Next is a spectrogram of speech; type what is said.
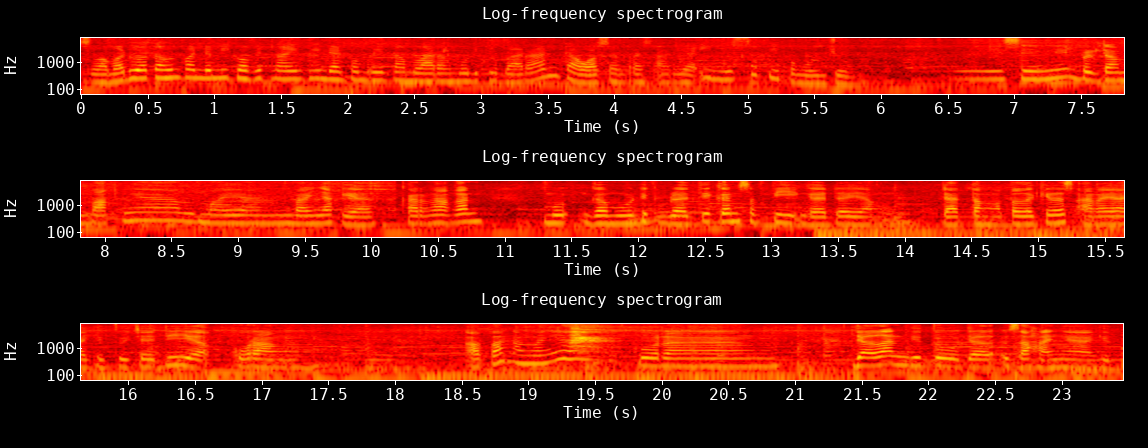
Selama dua tahun pandemi COVID-19 dan pemerintah melarang mudik lebaran, kawasan rest area ini sepi pengunjung. Di sini berdampaknya lumayan banyak ya, karena kan nggak mudik berarti kan sepi, nggak ada yang datang, apalagi rest area gitu. Jadi ya kurang apa namanya kurang jalan gitu jalan, usahanya gitu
